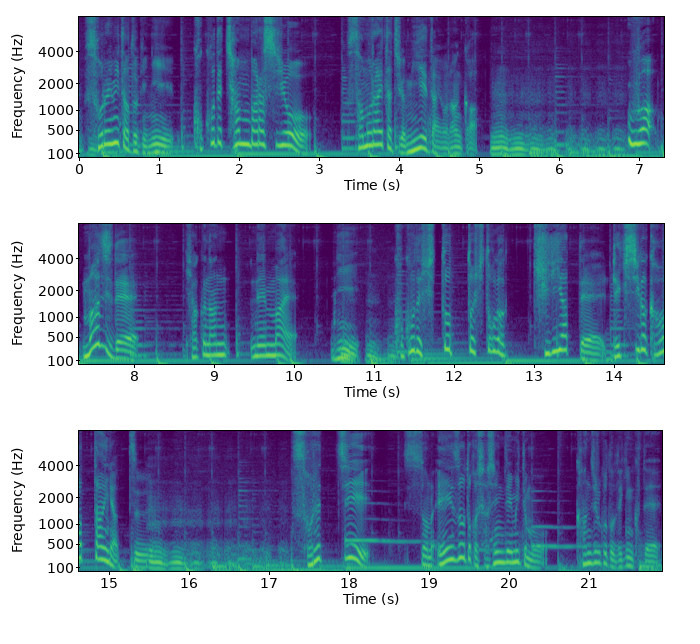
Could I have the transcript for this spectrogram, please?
んそれ見た時にここでチャンバラしよう侍たちが見えたんよなんか。うわマジで100何年前にここで人と人が切り合って歴史が変わったんやっつう、それっちその映像とか写真で見ても感じることできんくて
